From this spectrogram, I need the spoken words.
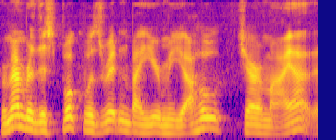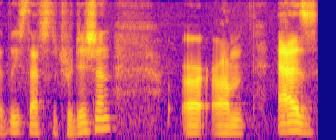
Remember, this book was written by Yirmiyahu, Jeremiah, at least that's the tradition, or, um, as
